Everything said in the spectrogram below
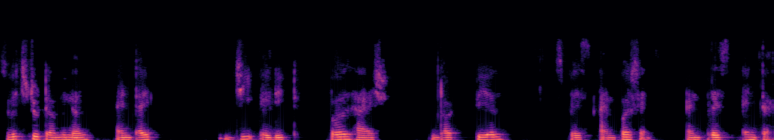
Switch to terminal and type gedit perlhash dot pl space ampersand and press enter.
